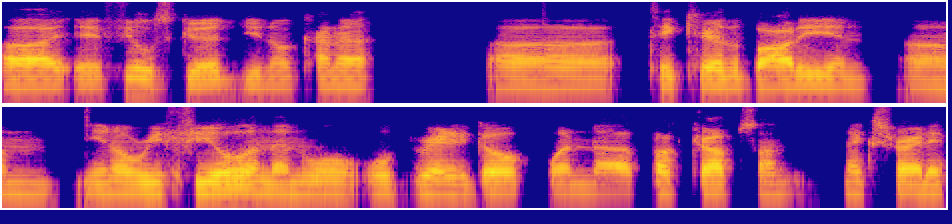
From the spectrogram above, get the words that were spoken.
uh, it feels good, you know, kind of uh, take care of the body and, um, you know, refuel. And then we'll, we'll be ready to go when uh, puck drops on next Friday.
